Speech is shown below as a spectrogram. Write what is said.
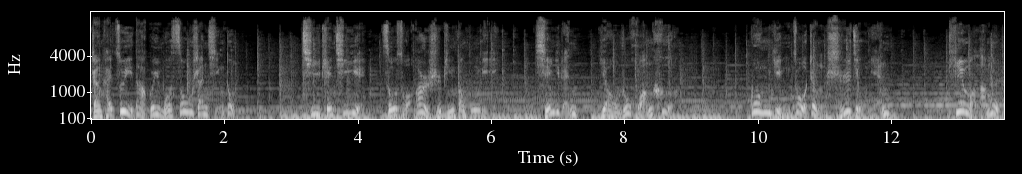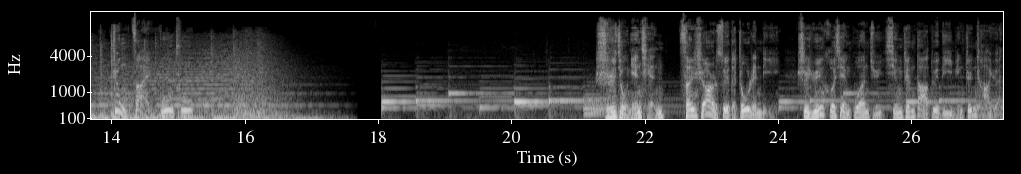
展开最大规模搜山行动。七天七夜搜索二十平方公里，嫌疑人要如黄鹤。光影作证十九年，天网栏目正在播出。十九年前，三十二岁的周仁礼是云和县公安局刑侦大队的一名侦查员，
